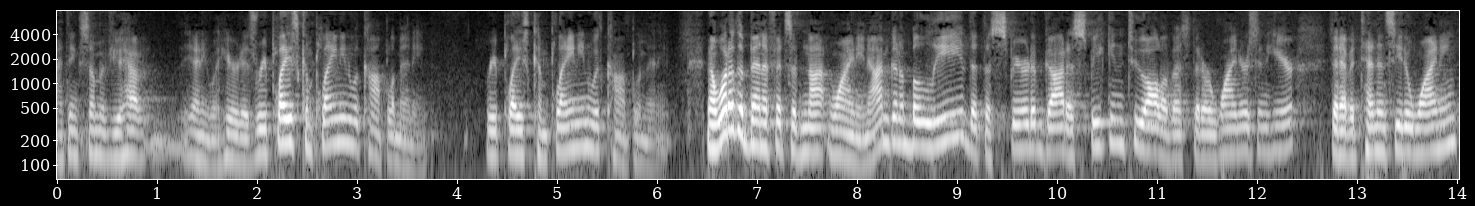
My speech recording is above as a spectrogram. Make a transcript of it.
I think some of you have. Anyway, here it is. Replace complaining with complimenting. Replace complaining with complimenting. Now, what are the benefits of not whining? I'm going to believe that the Spirit of God is speaking to all of us that are whiners in here, that have a tendency to whining.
